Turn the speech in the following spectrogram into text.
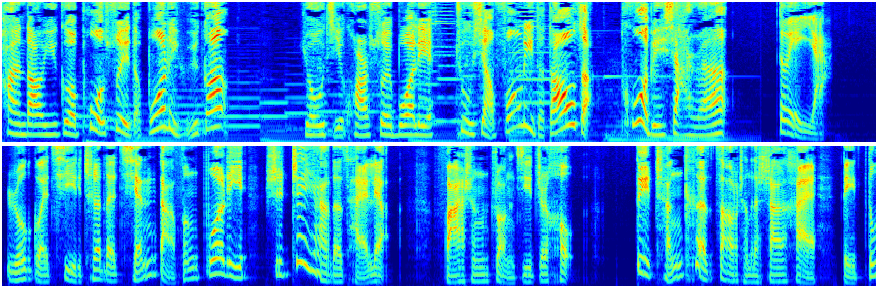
看到一个破碎的玻璃鱼缸，有几块碎玻璃就像锋利的刀子，特别吓人。对呀，如果汽车的前挡风玻璃是这样的材料，发生撞击之后，对乘客造成的伤害得多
